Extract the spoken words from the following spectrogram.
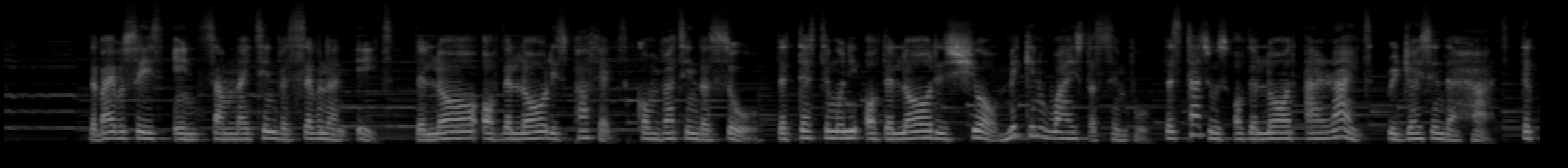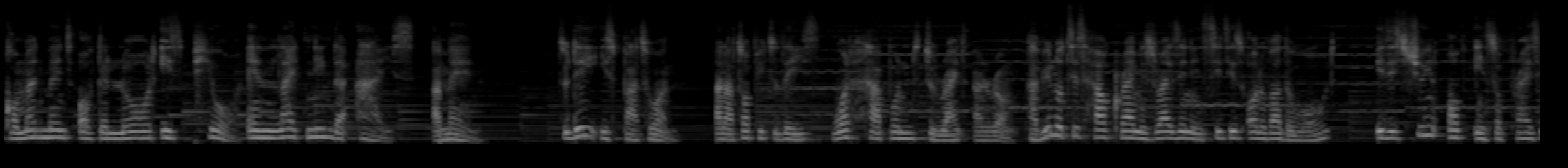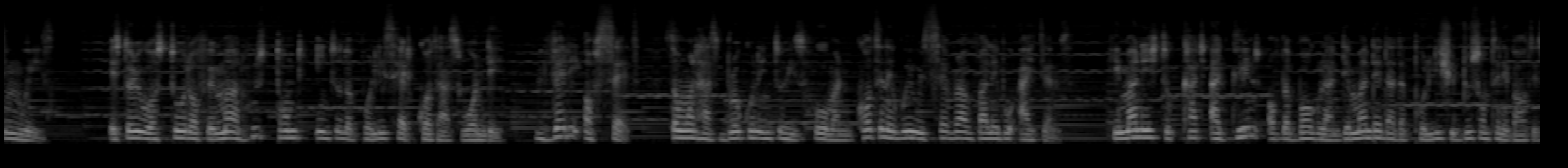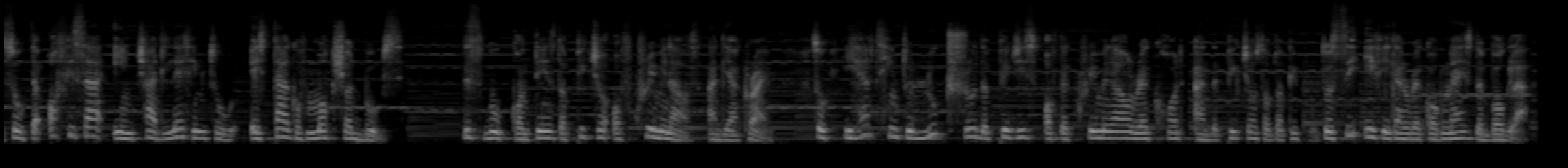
The Bible says in Psalm 19, verse 7 and 8 the law of the Lord is perfect, converting the soul. The testimony of the Lord is sure, making wise the simple. The statutes of the Lord are right, rejoicing the heart. The commandment of the Lord is pure, enlightening the eyes. Amen. Today is part 1. and our topic today is What Happened to Right and Wrong? Have you noticed how crime is rising in cities all over the world? It is showing up in surprising ways. A story was told of a man who stormed into the police headquarters one day, very upset. Someone has broken into his home and gotten away with several valuable items. He managed to catch a glimpse of the burglar and demanded that the police should do something about it. So the officer in charge led him to a stack of mugshot books. This book contains the picture of criminals and their crime. So he helped him to look through the pages of the criminal record and the pictures of the people to see if he can recognize the burglar.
